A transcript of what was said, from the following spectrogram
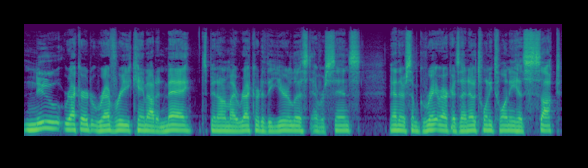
new record Reverie came out in May. It's been on my record of the year list ever since. Man, there's some great records. I know 2020 has sucked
